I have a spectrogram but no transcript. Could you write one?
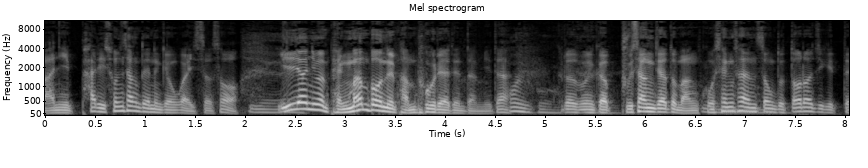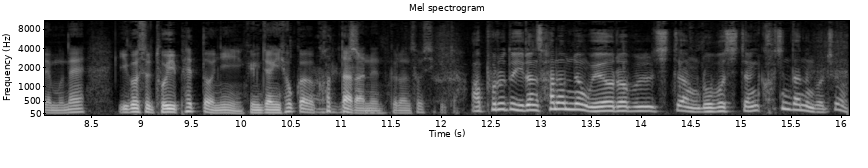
많이 팔이 손상되는 경우가 있어서 예. 1년이면 100만 번을 반복을 해야 된답니다. 아이고, 그러다 보니까 예. 부상자도 많고 음. 생산성도 떨어지기 때문에 이것을 도입했더니 굉장히 효과가 컸다라는 알겠습니다. 그런 소식이죠. 앞으로도 이런 산업용 웨어러블 시장, 로봇 시장이 커진다는 거죠?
